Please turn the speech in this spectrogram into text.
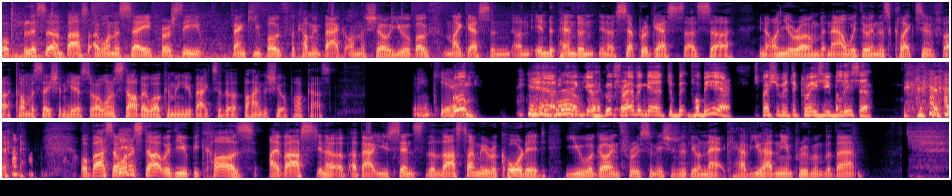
Well, Belisa and Bas, I want to say firstly, thank you both for coming back on the show. You were both my guests and, and independent, you know, separate guests as uh, you know on your own. But now we're doing this collective uh, conversation here. So I want to start by welcoming you back to the Behind the Shield podcast. Thank you. Boom. Yeah, thank you. Good for having uh, to be, for be here, especially with the crazy Belisa. well, Bas, I want to start with you because I've asked, you know, about you since the last time we recorded. You were going through some issues with your neck. Have you had any improvement with that?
